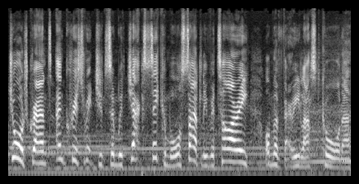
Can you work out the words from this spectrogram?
George Grant, and Chris Richardson, with Jack Sycamore sadly retiring on the very last corner.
